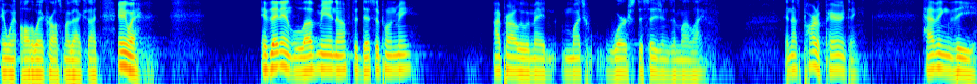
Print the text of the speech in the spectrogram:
It went all the way across my backside. Anyway, if they didn't love me enough to discipline me, I probably would have made much worse decisions in my life. And that's part of parenting. Having the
